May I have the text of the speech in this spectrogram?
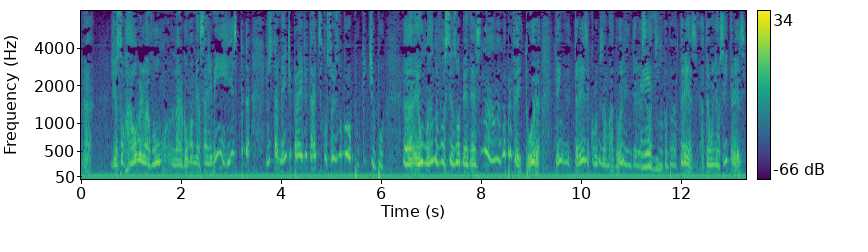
né? Gilson Halber lavou, largou uma mensagem bem ríspida, justamente para evitar discussões no grupo. Que tipo, uh, eu mando, vocês obedecem. Não, é uma prefeitura. Tem 13 clubes amadores interessados 13. no campeonato. 13, até onde eu sei, 13.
